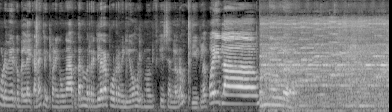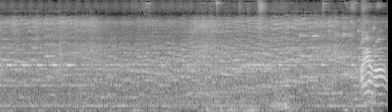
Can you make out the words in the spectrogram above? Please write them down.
கூடவே இருக்க பெல் ஐக்கானை கிளிக் பண்ணிக்கோங்க. அப்போ தான் நம்ம ரெகுலராக போடுற வீடியோ உங்களுக்கு நோட்டிஃபிகேஷன்ல வரும். வீடியோக்குள்ள போயிடலாம். 아야 마.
